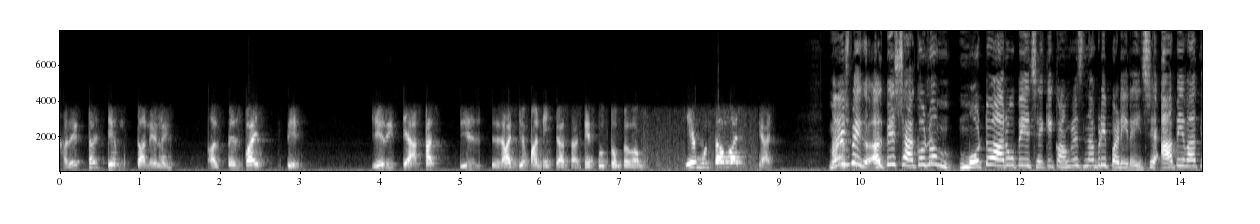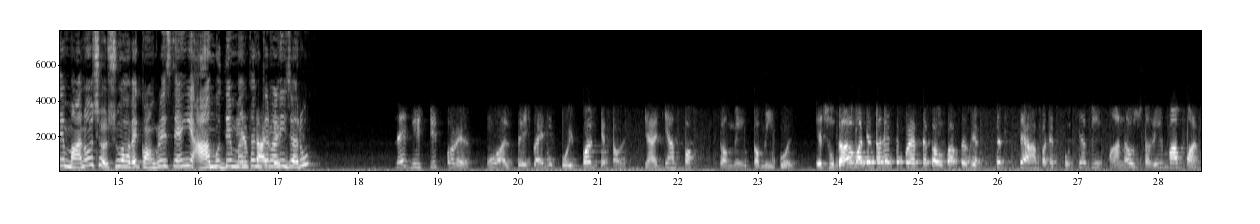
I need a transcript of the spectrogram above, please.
ખરેખર જે મુદ્દાને લઈ અલ્પેશભાઈ જે રીતે આખા રાજ્યમાં નીચાતા નેતૃત્વ કરવામાં એ મુદ્દાઓ આજે ક્યાં છે. મહેશભાઈ અલ્પેશ ઠાકોરનો મોટો આરોપ એ છે કે કોંગ્રેસ નબળી પડી રહી છે. આપ એ વાતને માનો છો? શું હવે કોંગ્રેસને અહીં આ મુદ્દે મંથન કરવાની જરૂર? નહીં નિશ્ચિતપણે હું અલ્પેશભાઈ ની કોઈ પણ કહેતા હોય જ્યાં જ્યાં પક્ષ કમી કમી હોય એ સુધારવા માટે દરેક પ્રયત્ન કરવો આપણે વ્યક્તિગત રીતે ખુદને બી માનવ શરીરમાં પણ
